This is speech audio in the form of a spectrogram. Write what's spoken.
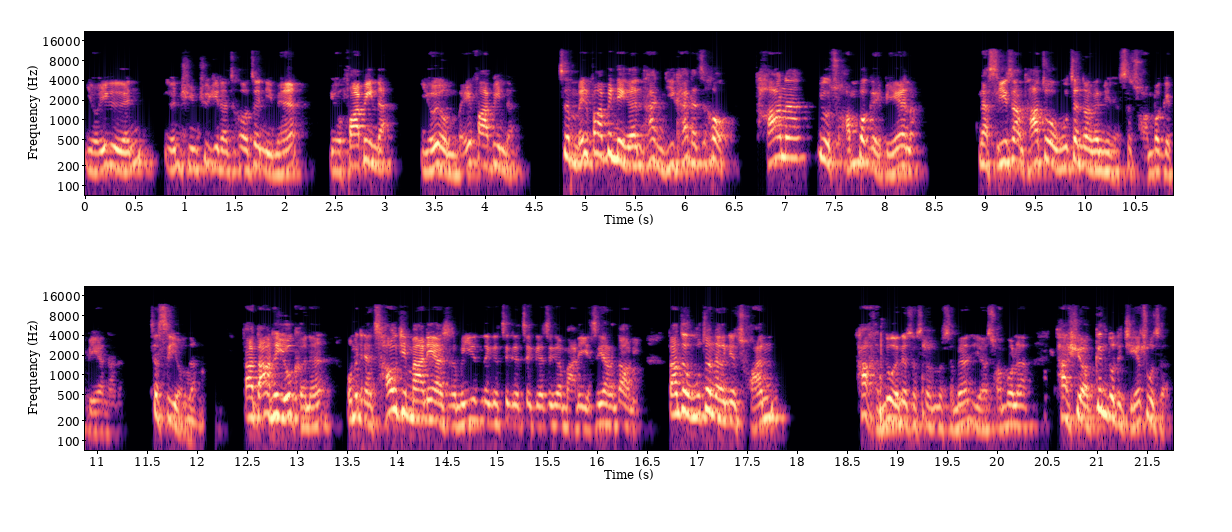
有一个人人群聚集了之后，这里面有发病的，有有没发病的。这没发病的人，他离开了之后，他呢又传播给别人了。那实际上他做无症状人群是传播给别人了的，这是有的。他当然有可能，我们讲超级玛丽啊是什么意？那个这个这个这个玛丽也是一样的道理。当这无症状人群传，他很多人的时候什么什么样也要传播呢？他需要更多的接触者。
